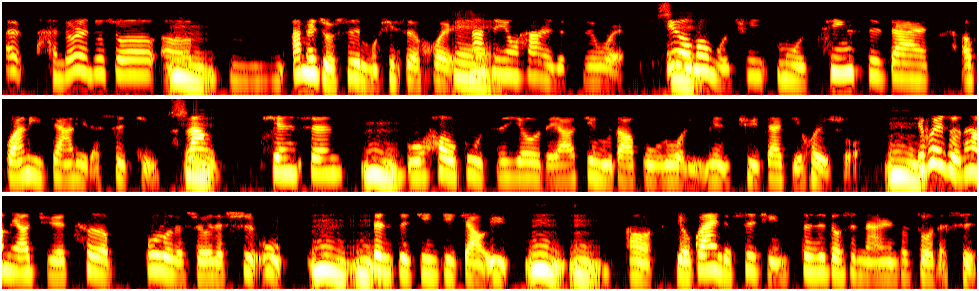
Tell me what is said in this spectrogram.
呃，很多人都说，呃，嗯，阿美族是母系社会，那是用汉人的思维，因为我们母亲母亲是在呃管理家里的事情，让先生嗯。无后顾之忧的要进入到部落里面去，在集会所，嗯，集会所他们要决策部落的所有的事务，嗯嗯，政治、经济、教育，嗯嗯，哦，有关于的事情，这些都是男人都做的事，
